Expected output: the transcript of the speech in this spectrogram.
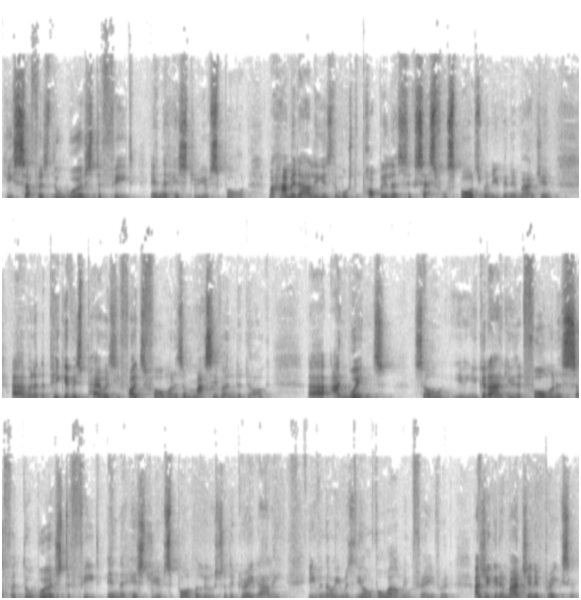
He suffers the worst defeat in the history of sport. Muhammad Ali is the most popular, successful sportsman you can imagine. Um, and at the peak of his powers, he fights Foreman as a massive underdog uh, and wins. So you, you could argue that Foreman has suffered the worst defeat in the history of sport to lose to the great Ali, even though he was the overwhelming favourite. As you can imagine, it breaks him.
